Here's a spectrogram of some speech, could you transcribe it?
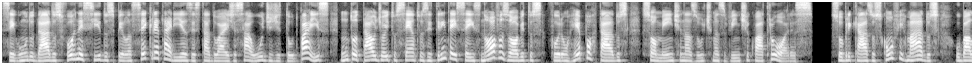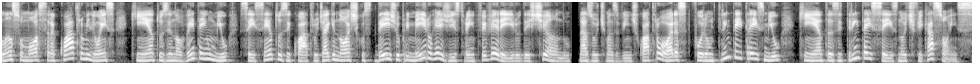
Segundo dados fornecidos pelas secretarias estaduais de saúde de todo o país, um total de 836 novos óbitos foram reportados somente nas últimas 24 horas. Sobre casos confirmados, o balanço mostra 4.591.604 diagnósticos desde o primeiro registro em fevereiro deste ano. Nas últimas 24 horas, foram 33.536 notificações.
